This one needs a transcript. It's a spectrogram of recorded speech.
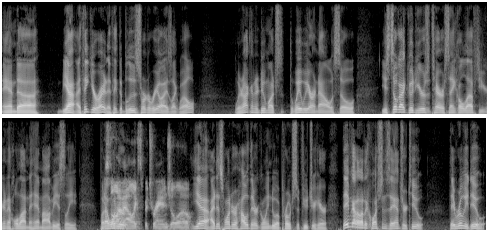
And uh, yeah, I think you're right. I think the Blues sort of realized like, well, we're not going to do much the way we are now. So you still got good years of Tarasenko left. You're going to hold on to him, obviously. But I Still wonder, have Alex Pietrangelo. yeah, I just wonder how they're going to approach the future here. They've got a lot of questions to answer too. They really do.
